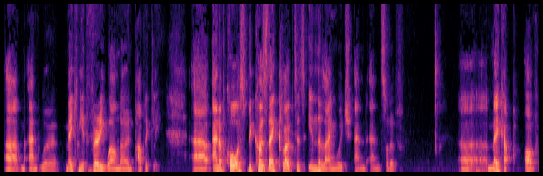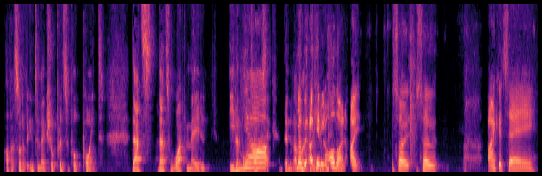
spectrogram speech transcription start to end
um, and were making it very well known publicly. Uh, and of course because they cloaked it in the language and and sort of uh, makeup of of a sort of intellectual principled point that's that's what made it even more Yeah. toxic than it no, but okay, but hold on. I so so I could say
